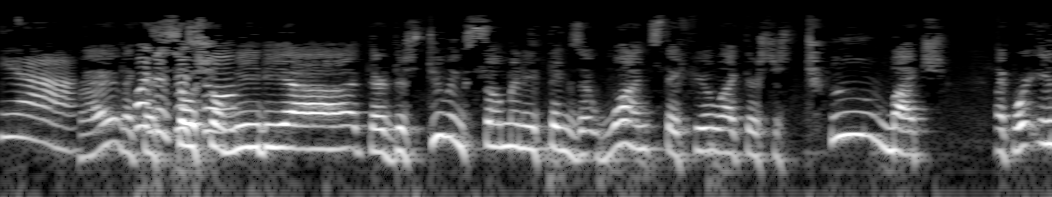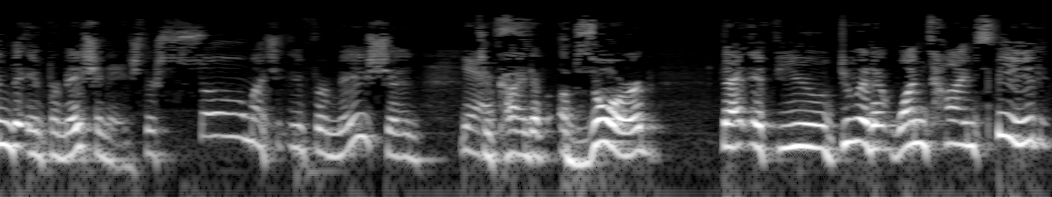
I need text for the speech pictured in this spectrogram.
Yeah， right? Like 或 their 者是 social 说 media, they're just doing so many things at once. They feel like there's just too much. Like we're in the information age. There's so much information Yes. to kind of absorb that if you do it at one time speed,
